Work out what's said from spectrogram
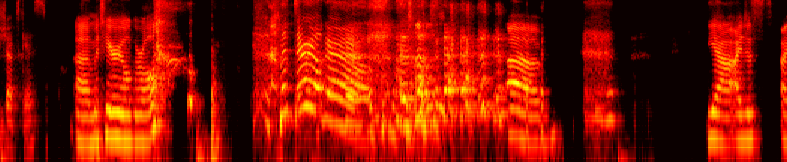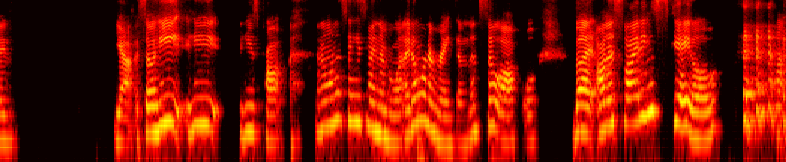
Chef's kiss. uh, material girl. Material girl. I love that. um, yeah, I just I yeah. So he he he's prop. I don't want to say he's my number one. I don't want to rank them. That's so awful. But on a sliding scale, uh,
